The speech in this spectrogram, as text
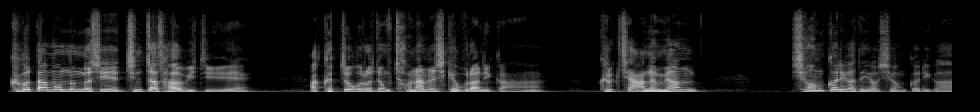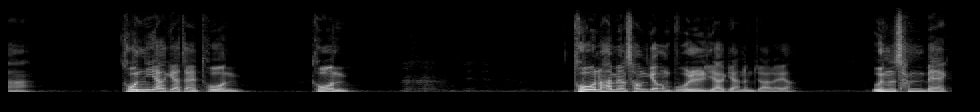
그거 따먹는 것이 진짜 사업이지. 아 그쪽으로 좀 전환을 시켜보라니까. 그렇지 않으면 시험거리가 돼요. 시험거리가. 돈 이야기 하잖아요. 돈. 돈. 돈 하면 성경은 뭘 이야기하는 줄 알아요? 은 300.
